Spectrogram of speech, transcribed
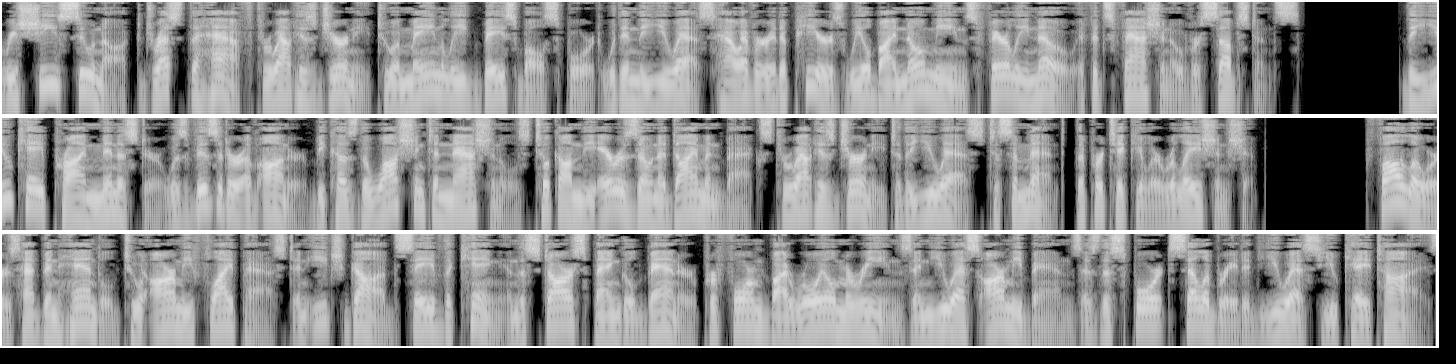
Rishi Sunak dressed the half throughout his journey to a main league baseball sport within the US however it appears we'll by no means fairly know if it's fashion over substance. The UK Prime Minister was visitor of honor because the Washington Nationals took on the Arizona Diamondbacks throughout his journey to the US to cement the particular relationship. Followers had been handled to Army flypast and each God Save the King and the Star-Spangled Banner performed by Royal Marines and U.S. Army bands as the sport celebrated U.S.-UK ties.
